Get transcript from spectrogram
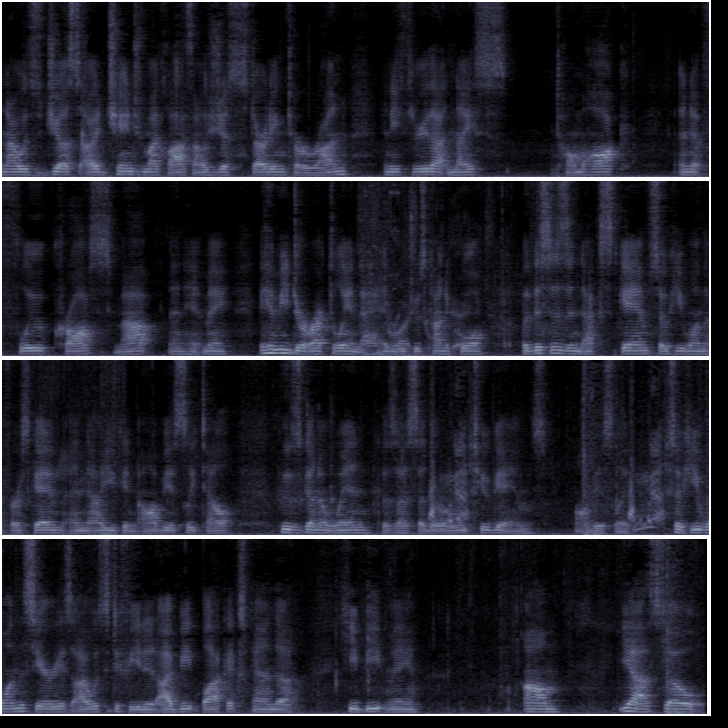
and I was just I changed my class. And I was just starting to run, and he threw that nice tomahawk, and it flew cross map and hit me. It hit me directly in the head, which was kind of cool. But this is the next game, so he won the first game, and now you can obviously tell who's gonna win because I said there were only two games, obviously. So he won the series. I was defeated. I beat Black X Panda. He beat me. Um, yeah. So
